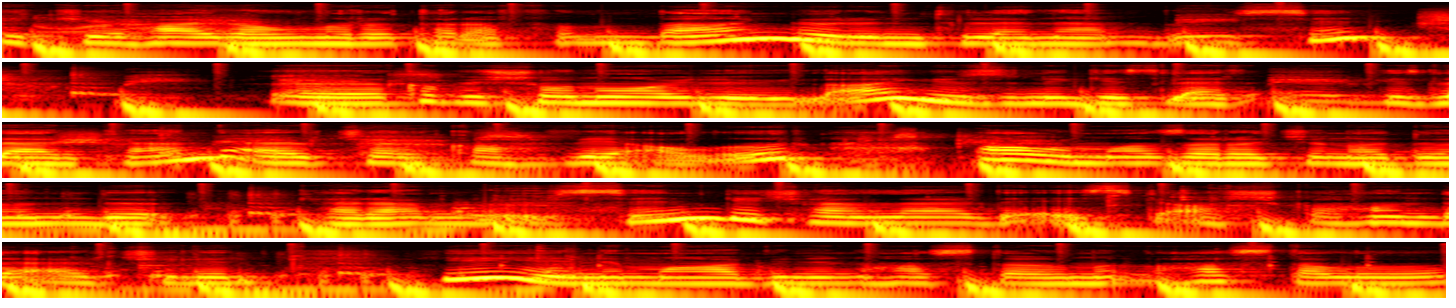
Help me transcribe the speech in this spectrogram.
İki hayranları tarafından görüntülenen Bürsin e, kapüşon oyluyla yüzünü gizler, gizlerken Erçel kahve alır almaz aracına döndü. Kerem Bürsin geçenlerde eski aşkı Hande Erçel'in yeğeni Mavi'nin hastalığını, hastalığı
